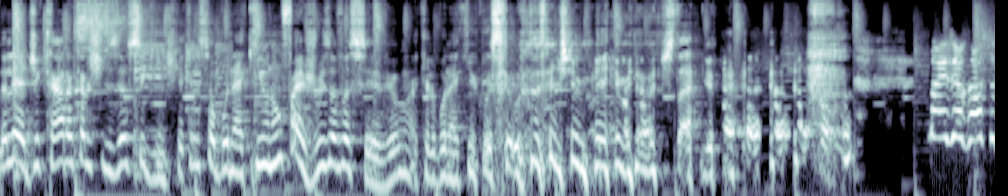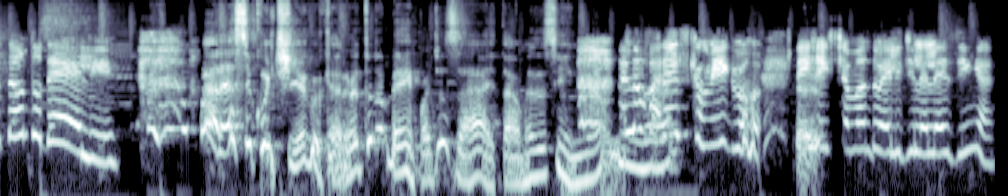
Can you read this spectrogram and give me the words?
Lele, de cara eu quero te dizer o seguinte, que aquele seu bonequinho não faz jus a você, viu? Aquele bonequinho que você usa de meme no Instagram. Mas eu gosto tanto dele. Parece contigo, cara. Tudo bem, pode usar e tal, mas assim. Não, ele não, não parece comigo. Tem é. gente chamando ele de Lelezinha.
